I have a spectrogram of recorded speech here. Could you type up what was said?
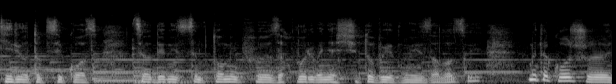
тіріотоксикоз, це один із симптомів е, захворювання щитовидної залози. Ми також е,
